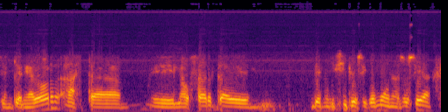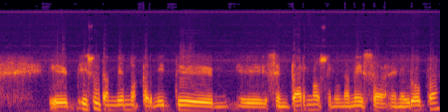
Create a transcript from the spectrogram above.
en planeador, hasta eh, la oferta de, municipios y comunas. O sea, eso también nos permite sentarnos en una mesa en Europa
